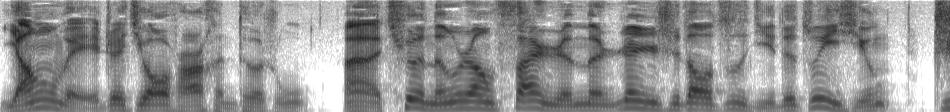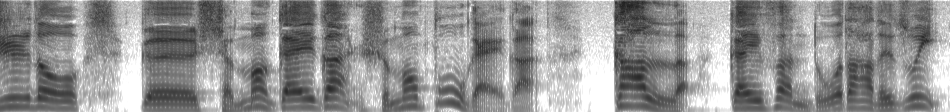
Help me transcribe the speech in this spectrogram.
杨伟这教法很特殊，哎，却能让犯人们认识到自己的罪行，知道个什么该干，什么不该干，干了该犯多大的罪。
